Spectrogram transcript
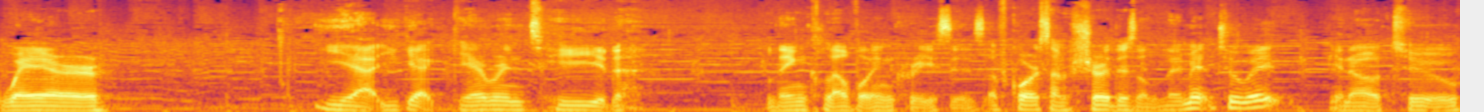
where, yeah, you get guaranteed link level increases. Of course, I'm sure there's a limit to it, you know, to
